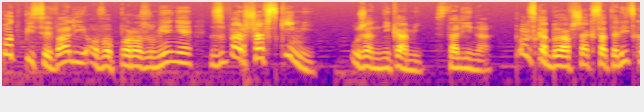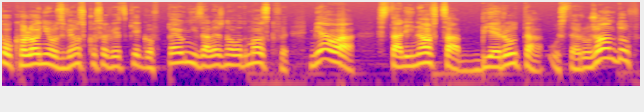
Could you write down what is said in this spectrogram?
podpisywali owo porozumienie z warszawskimi urzędnikami Stalina. Polska była wszak satelicką kolonią Związku Sowieckiego w pełni zależną od Moskwy. Miała stalinowca Bieruta u steru rządów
